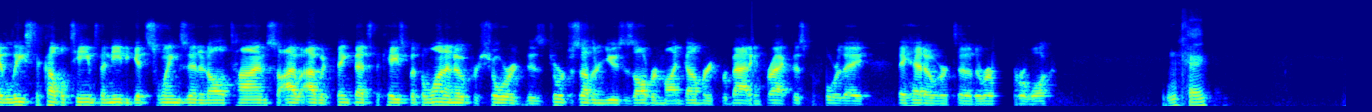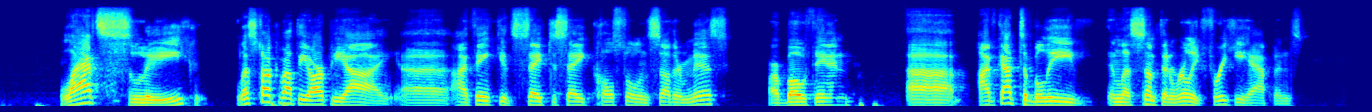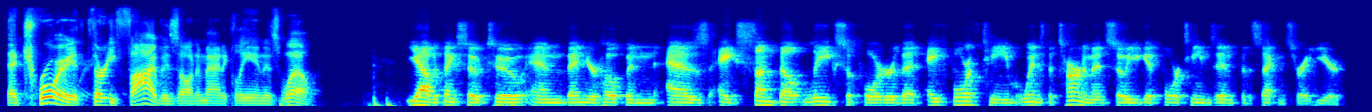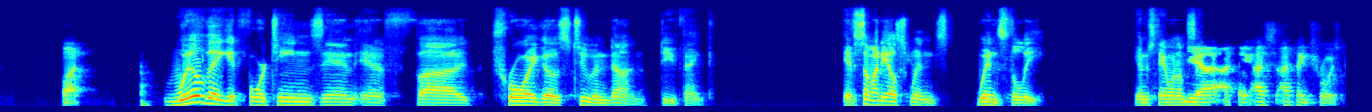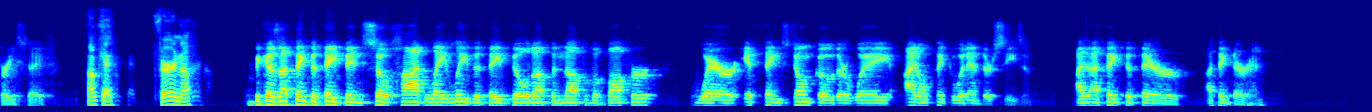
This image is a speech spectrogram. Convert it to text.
at least a couple teams that need to get swings in at all times. So I, I, would think that's the case. But the one I know for sure is Georgia Southern uses Auburn Montgomery for batting practice before they they head over to the Riverwalk. Okay. Lastly, let's talk about the RPI. Uh, I think it's safe to say Coastal and Southern Miss are both in. Uh, I've got to believe, unless something really freaky happens, that Troy at 35 is automatically in as well. Yeah, I would think so too. And then you're hoping, as a Sun Belt League supporter, that a fourth team wins the tournament, so you get four teams in for the second straight year. But Will they get four teams in if uh, Troy goes two and done? Do you think? If somebody else wins wins the league, you understand what I'm yeah, saying? Yeah, I think I, I think Troy's pretty safe. Okay, fair enough. Because I think that they've been so hot lately that they've built up enough of a buffer where if things don't go their way, I don't think it would end their season. I, I think that they're I think they're in.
